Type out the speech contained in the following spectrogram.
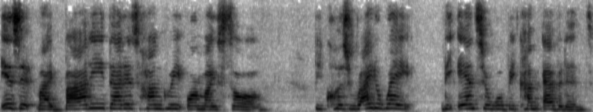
is it my body that is hungry or my soul? Because right away, the answer will become evident.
